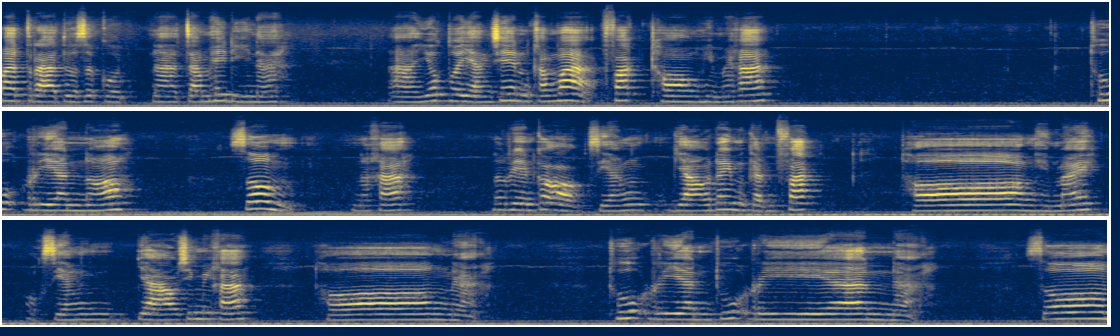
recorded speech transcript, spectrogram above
มาตราตัวสะกดนะจำให้ดีนะยกตัวอย่างเช่นคำว่า ฟักทองเห็นไหมคะ ทุเรียนเนาะส้มนะคะ นักเรียนก็ออกเสียงยาวได้เหมือนกันฟัก ทองเห็นไหมออกเสียงยาวใช่ไหมคะ ทองน่ะทุเรียนทุเรียนน่ะ ส้ม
